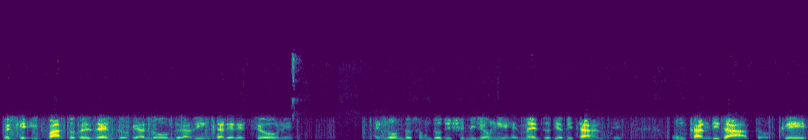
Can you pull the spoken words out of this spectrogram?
perché il fatto per esempio che a Londra vinca le elezioni, e Londra sono 12 milioni e mezzo di abitanti, un candidato che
